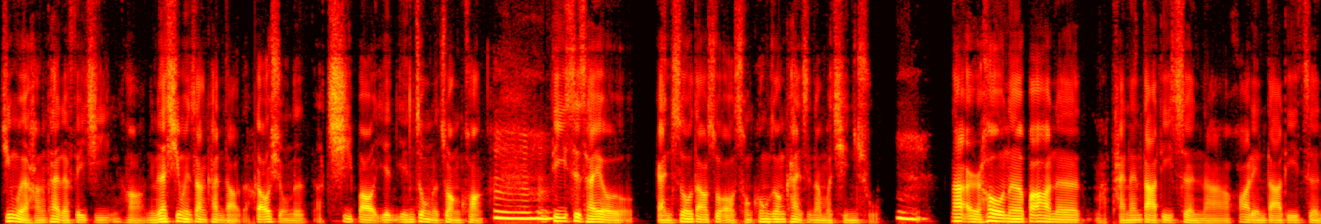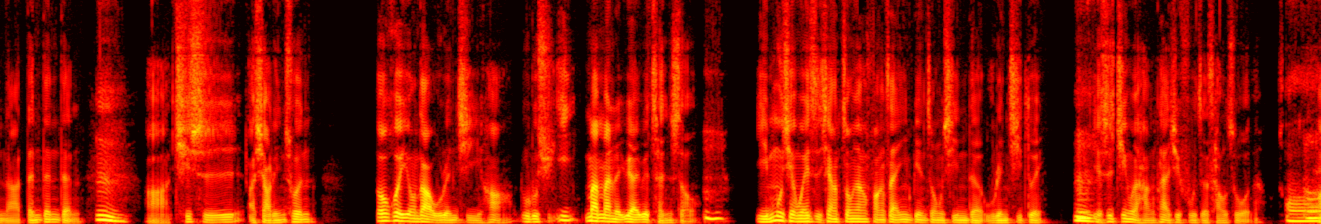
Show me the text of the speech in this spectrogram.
经纬航太的飞机哈，你们在新闻上看到的高雄的气爆严严重的状况，嗯，第一次才有感受到说哦，从空中看是那么清楚，嗯，那而后呢，包含了台南大地震啊、花莲大地震啊等等等，嗯。啊，其实啊，小林村都会用到无人机哈，陆陆续一慢慢的越来越成熟。嗯，以目前为止，像中央防灾应变中心的无人机队，嗯，也是经纬航太去负责操作的。哦，啊，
